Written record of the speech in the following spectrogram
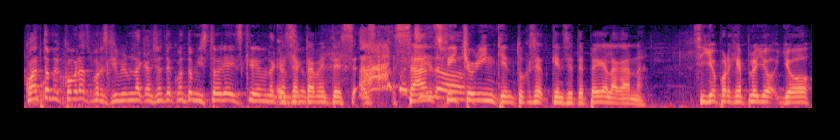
¿Cuánto me cobras por escribir una canción? Te cuento mi historia y escribe una canción. Exactamente, es, ¡Ah, Sanz featuring quien, tú, se- quien se te pegue la gana. Si yo, por ejemplo, yo, yo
